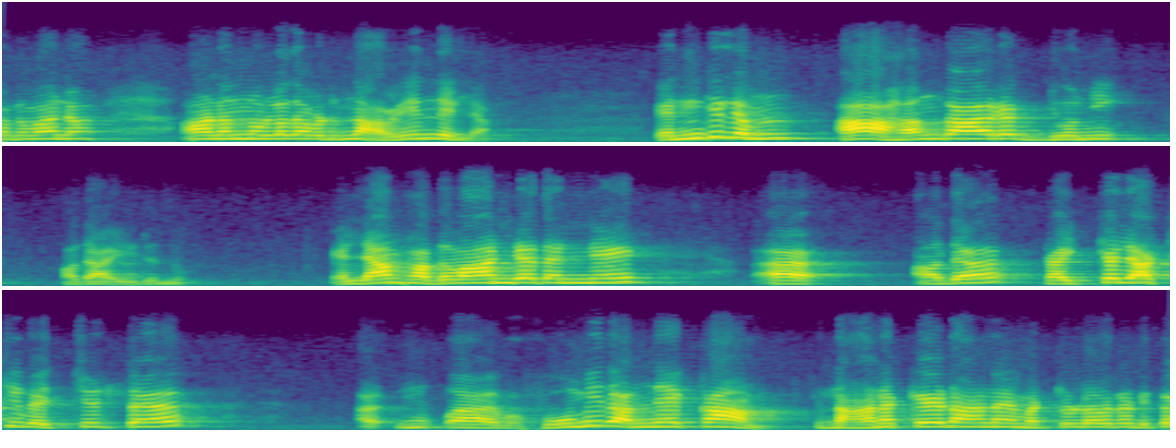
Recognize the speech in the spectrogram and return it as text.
ഭഗവാൻ ആണെന്നുള്ളത് അവിടുന്ന് അറിയുന്നില്ല. എങ്കിലും ആ അഹങ്കാരധ്വനി അതായിരുന്നു. എല്ലാം ഭഗവാന്റെ തന്നെ അത് കൈക്കലാക്കി വെച്ചിട്ട് ഭൂമി തന്നേക്കാം. നാണക്കേടാണ് മറ്റുള്ളവരുടെ അടുക്ക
